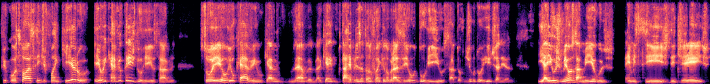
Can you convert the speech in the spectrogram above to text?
ficou só assim de funkeiro, eu e Kevin Cris do Rio, sabe? Sou eu e o Kevin. O Kevin, né, quem tá representando funk no Brasil do Rio, sabe? Eu digo do Rio de Janeiro. E aí os meus amigos, MCs, DJs,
